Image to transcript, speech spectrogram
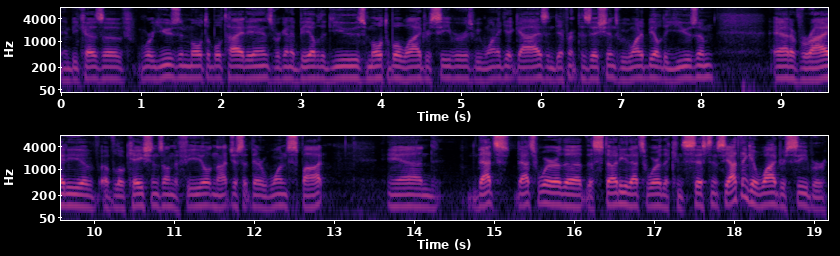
and because of we're using multiple tight ends, we're going to be able to use multiple wide receivers. We want to get guys in different positions. We want to be able to use them at a variety of, of locations on the field, not just at their one spot, and that's that's where the the study, that's where the consistency. I think a wide receiver,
